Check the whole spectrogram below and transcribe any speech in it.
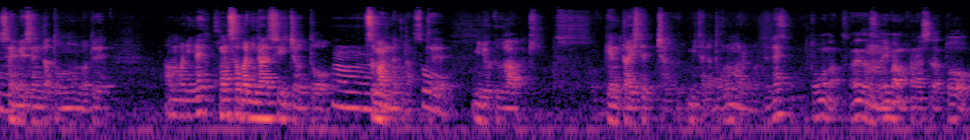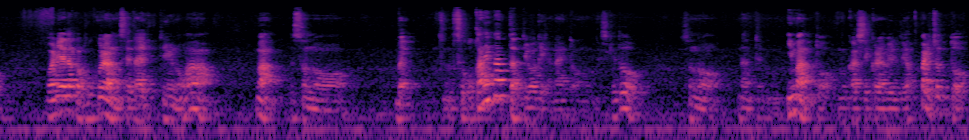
ん。生命線だと思うので、あんまりねコンサバになりすぎちゃうとうん。つまんなくなって魅力が減退してっちゃうみたいなところもあるのでね。どうなんですかね、うん。今の話だと割合だから僕らの世代っていうのはまあその、お金があったっていうわけじゃないと思うんですけどそのなんていうの今と昔で比べるとやっぱりちょっと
